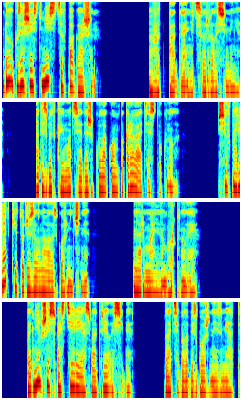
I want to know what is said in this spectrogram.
«Долг за шесть месяцев погашен». Вот поганец вырвалось у меня. От избытка эмоций я даже кулаком по кровати стукнула. «Все в порядке?» — тут же заволновалась горничная. «Нормально», — буркнула я. Поднявшись с постели, я осмотрела себя. Платье было безбожно измято.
